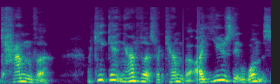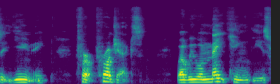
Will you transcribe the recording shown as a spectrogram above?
Canva. I keep getting adverts for Canva. I used it once at uni for a project where we were making these.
